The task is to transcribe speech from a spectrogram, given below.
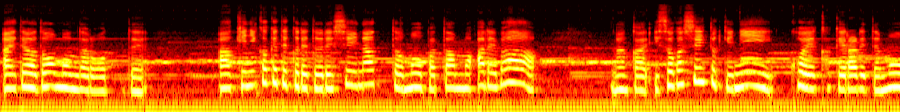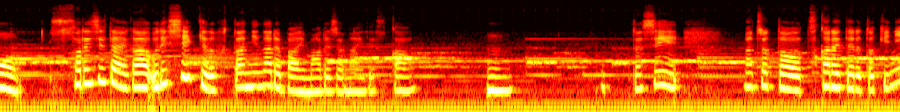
相手はどう思うんだろうってあ気にかけてくれて嬉しいなって思うパターンもあればなんか忙しい時に声かけられてもそれ自体が嬉しいけど負担になる場合もあるじゃないですか。うん、だし、まあ、ちょっと疲れてる時に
